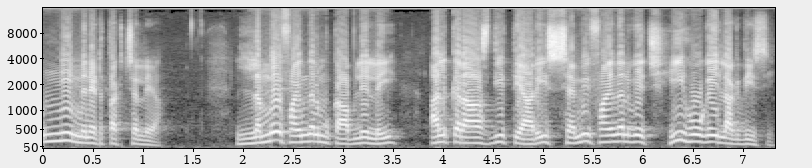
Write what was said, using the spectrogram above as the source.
19 ਮਿੰਟ ਤੱਕ ਚੱਲਿਆ। ਲੰਮੇ ਫਾਈਨਲ ਮੁਕਾਬਲੇ ਲਈ ਅਲਕਰਾਜ਼ ਦੀ ਤਿਆਰੀ ਸੈਮੀਫਾਈਨਲ ਵਿੱਚ ਹੀ ਹੋ ਗਈ ਲੱਗਦੀ ਸੀ,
